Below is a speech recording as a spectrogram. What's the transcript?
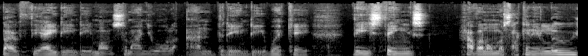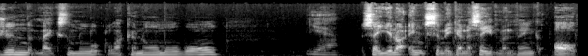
both the AD&D Monster Manual and the D&D Wiki, these things have an almost like an illusion that makes them look like a normal wall. Yeah. So you're not instantly going to see them and think, "Oh,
